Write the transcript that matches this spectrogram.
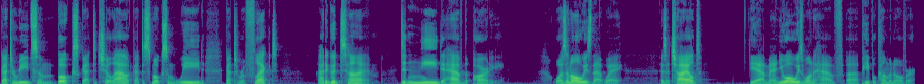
got to read some books, got to chill out, got to smoke some weed, got to reflect. I had a good time. Didn't need to have the party. Wasn't always that way. As a child, yeah, man, you always want to have uh, people coming over.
